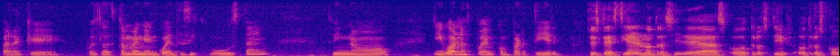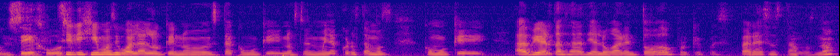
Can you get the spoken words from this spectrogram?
para que pues las tomen en cuenta si gustan, si no, igual nos pueden compartir si ustedes tienen otras ideas, otros tips, otros consejos, si dijimos igual algo que no está como que no estén muy de acuerdo, estamos como que abiertas a dialogar en todo, porque pues para eso estamos, ¿no?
